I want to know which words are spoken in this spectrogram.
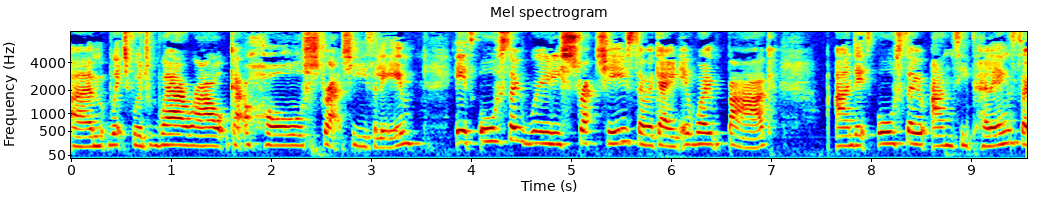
Um, which would wear out, get a hole, stretch easily. It's also really stretchy, so again, it won't bag, and it's also anti-pilling. So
